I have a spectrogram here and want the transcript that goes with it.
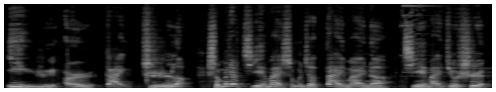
一语而概之了。什么叫结脉？什么叫带脉呢？结脉就是。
